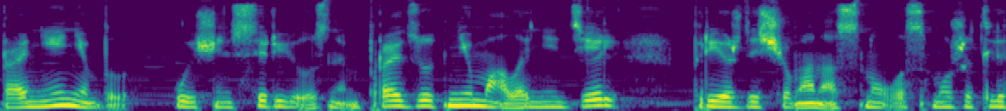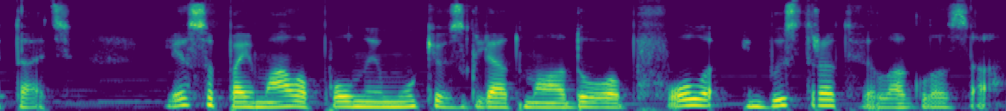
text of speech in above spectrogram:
Ранение было очень серьезным. Пройдет немало недель, прежде чем она снова сможет летать. Леса поймала полные муки взгляд молодого Бфола и быстро отвела глаза.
